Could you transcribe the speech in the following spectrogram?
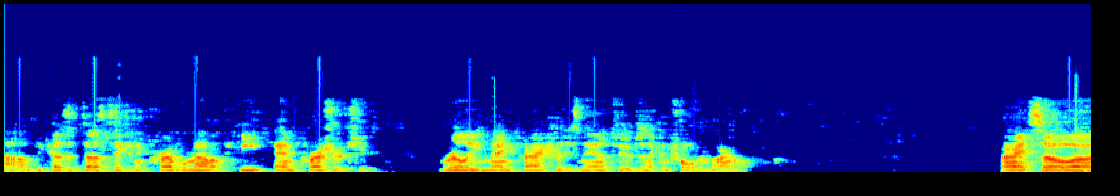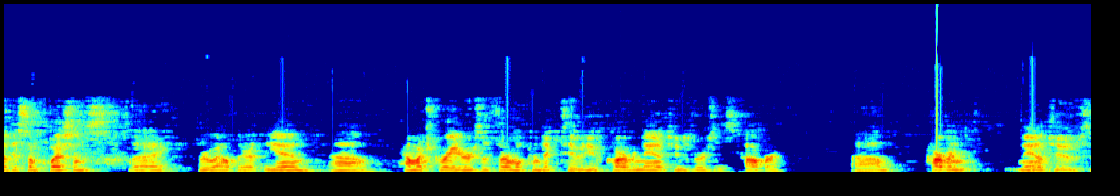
um, because it does take an incredible amount of heat and pressure to really manufacture these nanotubes in a controlled environment. Alright, so uh, just some questions that I threw out there at the end. Um, how much greater is the thermal conductivity of carbon nanotubes versus copper? Um, carbon nanotubes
